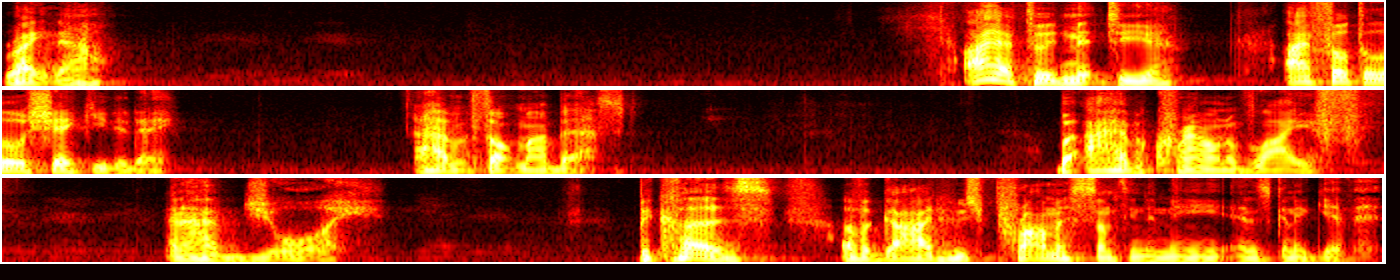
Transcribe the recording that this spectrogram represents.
right now. I have to admit to you, I felt a little shaky today. I haven't felt my best. But I have a crown of life and I have joy because of a God who's promised something to me and is going to give it.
